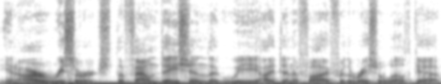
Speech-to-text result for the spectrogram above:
In our research, the foundation that we identify for the racial wealth gap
